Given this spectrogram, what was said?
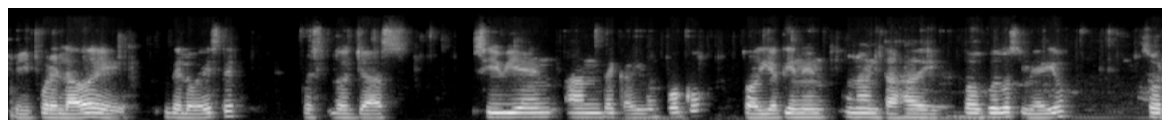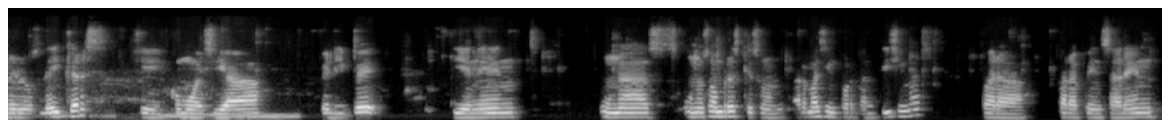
Y por el lado de, del oeste, pues los Jazz, si bien han decaído un poco, todavía tienen una ventaja de dos juegos y medio sobre los Lakers, que como decía Felipe, tienen unas, unos hombres que son armas importantísimas para, para pensar en,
